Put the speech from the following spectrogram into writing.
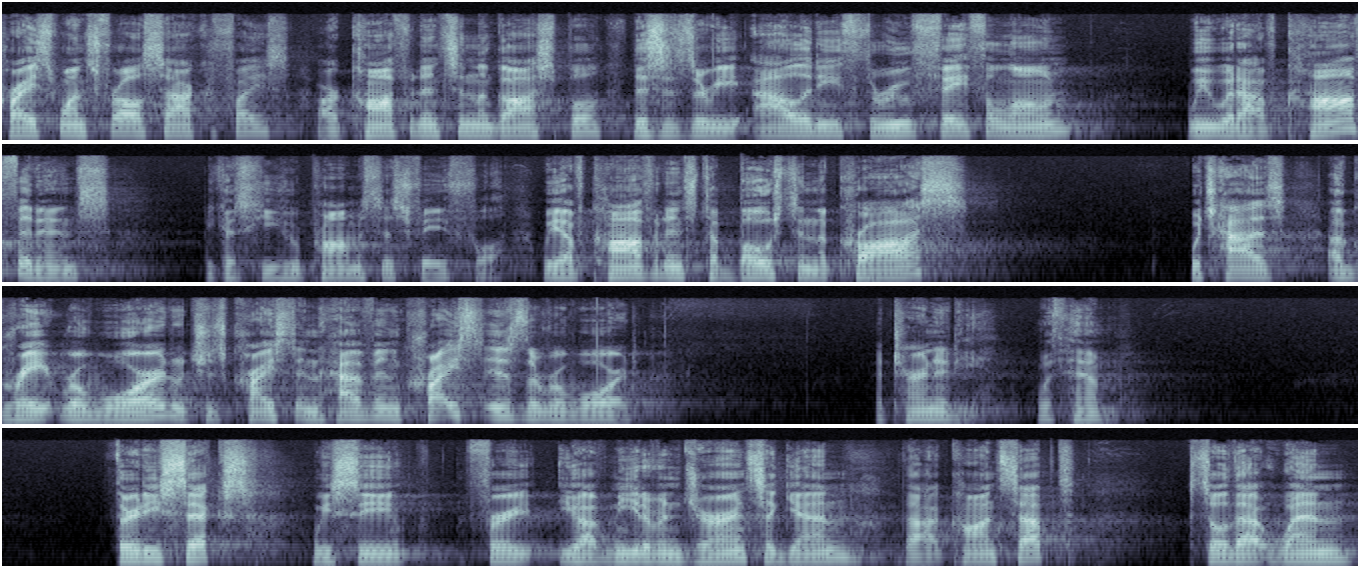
Christ once for all sacrifice, our confidence in the gospel. This is the reality through faith alone. We would have confidence because he who promises faithful. We have confidence to boast in the cross, which has a great reward, which is Christ in heaven. Christ is the reward. Eternity with him. 36, we see for you have need of endurance, again, that concept, so that when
